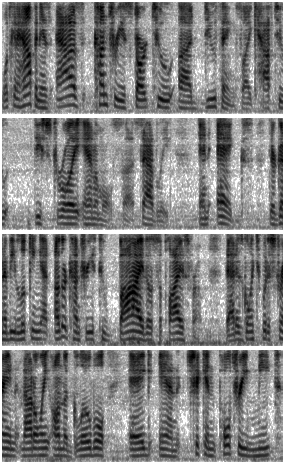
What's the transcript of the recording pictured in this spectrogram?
what's going to happen is as countries start to uh, do things like have to destroy animals, uh, sadly, and eggs, they're going to be looking at other countries to buy those supplies from. That is going to put a strain not only on the global egg and chicken, poultry, meat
